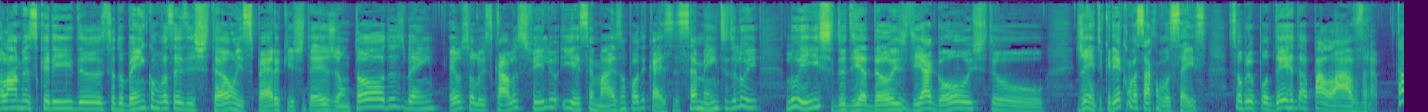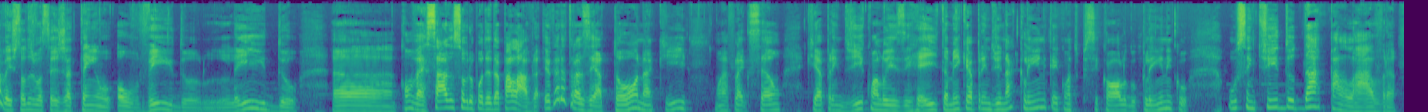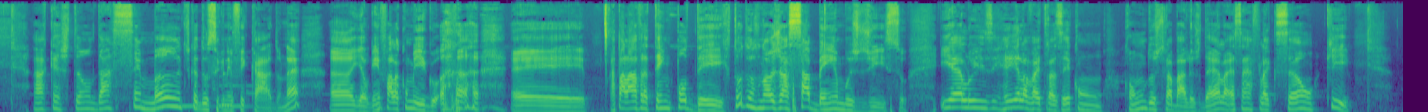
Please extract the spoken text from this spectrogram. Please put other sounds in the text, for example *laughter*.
Olá, meus queridos, tudo bem? Como vocês estão? Espero que estejam todos bem. Eu sou Luiz Carlos Filho e esse é mais um podcast Sementes de Luiz. Luiz, do dia 2 de agosto. Gente, eu queria conversar com vocês sobre o poder da palavra. Talvez todos vocês já tenham ouvido, lido, uh, conversado sobre o poder da palavra. Eu quero trazer à tona aqui uma reflexão que aprendi com a Luíse Rei, também que aprendi na clínica, enquanto psicólogo clínico, o sentido da palavra, a questão da semântica do significado, né? Uh, e alguém fala comigo. *laughs* é a palavra tem poder, todos nós já sabemos disso. E a Luíse Rey ela vai trazer com, com um dos trabalhos dela essa reflexão que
